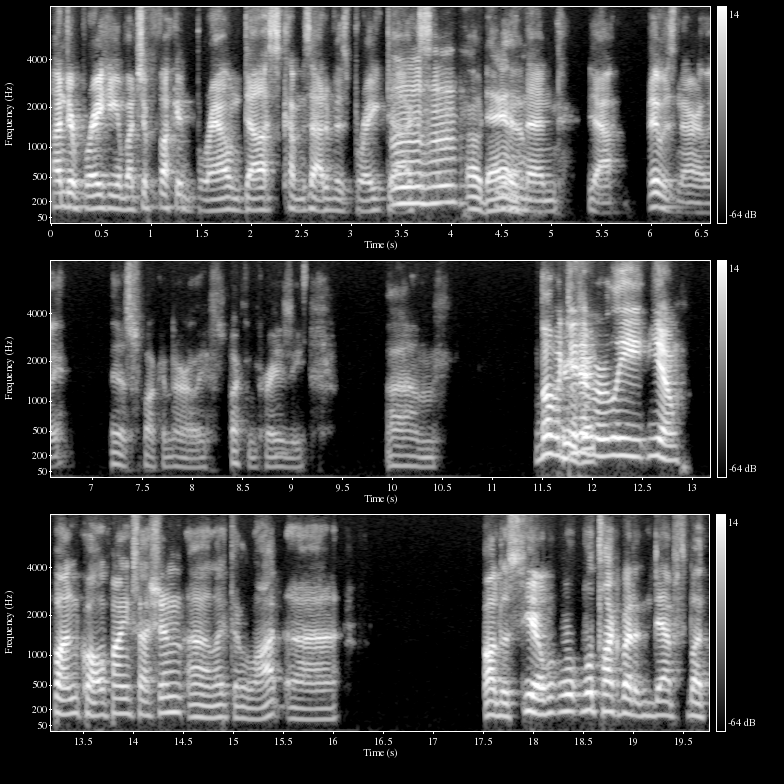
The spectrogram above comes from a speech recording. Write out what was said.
under braking, a bunch of fucking brown dust comes out of his brake ducts, Mhm. Oh damn. and then yeah, it was gnarly. It was fucking gnarly. It's fucking crazy. Um, but we did have a really, you know, fun qualifying session. Uh, liked it a lot. Uh, I'll just, you know, we'll, we'll talk about it in depth, but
